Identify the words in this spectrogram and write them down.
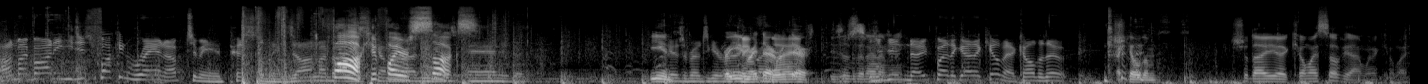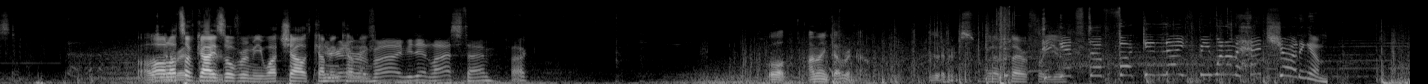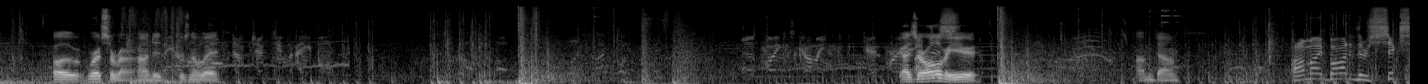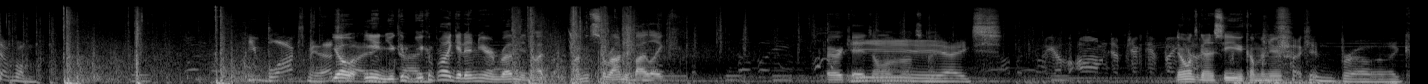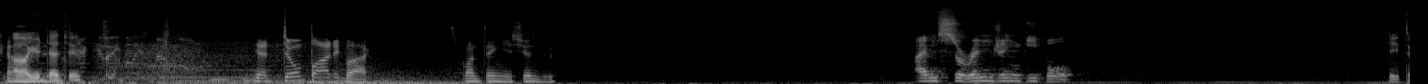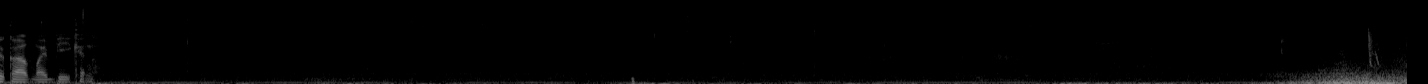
On my body, he just fucking ran up to me and pistoled me. He's on my body. Fuck, he's hipfire coming around, he goes, sucks. And. Ian, You guys are about to get Right, Ian, right there, right there. He's There's just an You enemy. get knifed by the guy that killed me. I called it out. I killed him. Should I uh, kill myself? Yeah, I'm gonna kill myself. I Oh, lots of guys for- over me. Watch out. Coming, You're Coming, gonna coming. revive. You didn't last time. Fuck. Well, I'm in cover now. There's a difference. I'm gonna flare for He you. gets to fucking knife me when I'm headshotting him. Oh, we're surrounded. There's no way. Guys, they're all over here. I'm down. On my body, there's six of them. You blocked me. That's Yo, Ian, you can you can probably get in here and rev me. I, I'm surrounded by like barricades all on. Yikes. No one's gonna see you coming here. Fucking bro. Like, Oh, you're dead too. Yeah, don't body block. It's one thing you shouldn't do. I'm syringing people. They took out my beacon.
